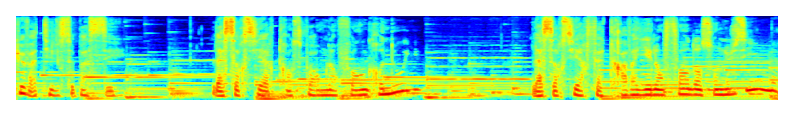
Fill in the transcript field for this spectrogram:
Que va-t-il se passer? La sorcière transforme l'enfant en grenouille? La sorcière fait travailler l'enfant dans son usine?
